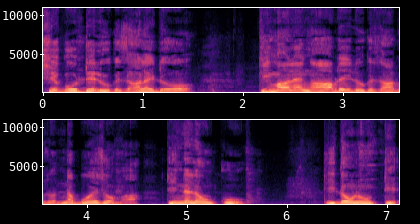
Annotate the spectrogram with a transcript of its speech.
ရှစ်ကိုတစ်လို့ကစားလိုက်တော့ဒီမှာလဲငါးပလိတ်လို့ကစားပြီးတော့နှစ်ပွဲကျော်မှာဒီနှလုံးကိုဒီသုံးလုံးတစ်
